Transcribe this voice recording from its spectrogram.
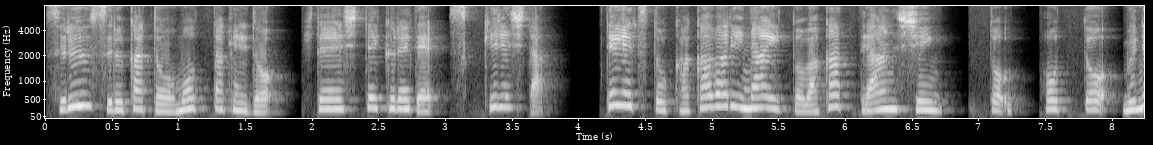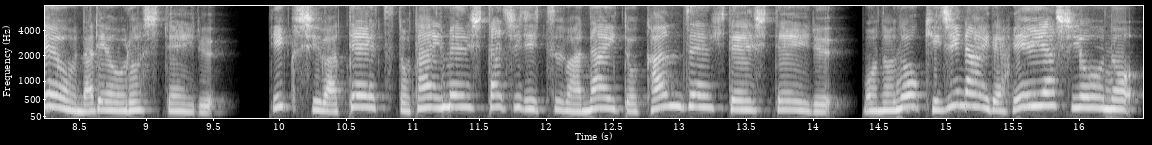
スルーするかと思ったけど、否定してくれてすっきりした。テーツと関わりないと分かって安心。と、ほっと胸を撫で下ろしている。陸氏はテーツと対面した事実はないと完全否定している。ものの記事内で平野仕様の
